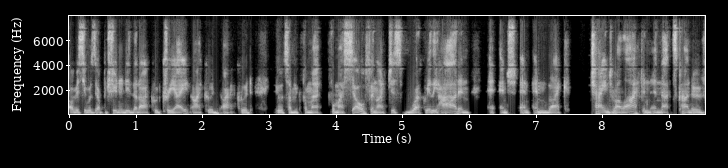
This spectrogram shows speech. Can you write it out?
obviously was the opportunity that I could create. I could I could build something for my for myself and like just work really hard and and and and like change my life. And and that's kind of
